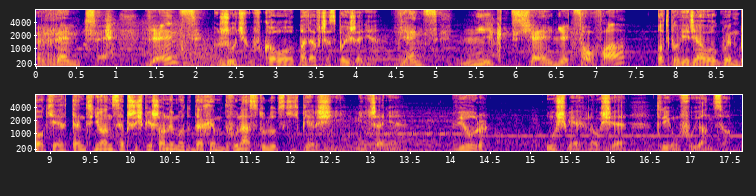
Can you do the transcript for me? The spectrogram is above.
ręczę. Więc, Rzucił w koło badawcze spojrzenie. więc nikt się nie cofa? Odpowiedziało głębokie, tętniące przyspieszonym oddechem dwunastu ludzkich piersi milczenie. Wiór uśmiechnął się triumfująco.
